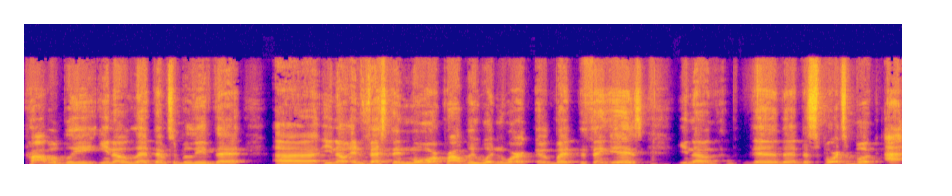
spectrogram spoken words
probably you know led them to believe that uh, you know investing more probably wouldn't work. Uh, but the thing is, you know, the the, the sports book. I,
